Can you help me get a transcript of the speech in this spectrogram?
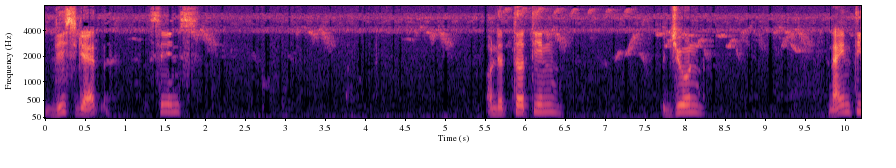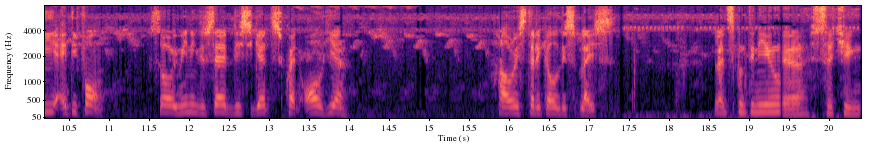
This gate since on the 13th June 1984 so meaning to say this gets quite old here. How historical this place. Let's continue uh, searching.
